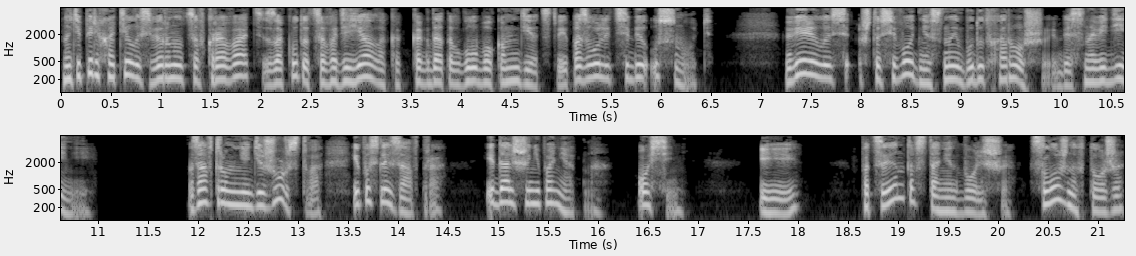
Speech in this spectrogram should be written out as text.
но теперь хотелось вернуться в кровать, закутаться в одеяло, как когда-то в глубоком детстве, и позволить себе уснуть. Верилось, что сегодня сны будут хорошие, без сновидений. Завтра у меня дежурство, и послезавтра. И дальше непонятно. Осень. И? Пациентов станет больше, сложных тоже.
